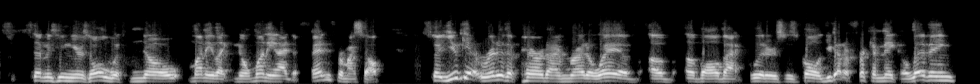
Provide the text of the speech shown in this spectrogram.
17 years old with no money, like no money, and I defend for myself. So you get rid of the paradigm right away of of of all that glitters is gold. You got to freaking make a living.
